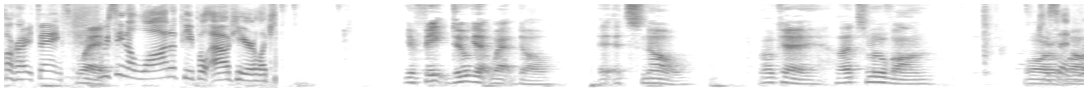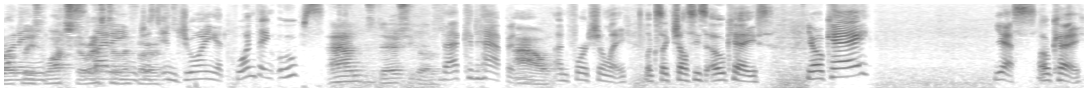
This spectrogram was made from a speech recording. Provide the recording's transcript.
All right, thanks. Wait. We've seen a lot of people out here, like Your feet do get wet though. It, it's snow. Okay, let's move on. Or you said, well, running, at least watch the rest sledding, of the just enjoying it. One thing, oops, and there she goes. that can happen. Ow. Unfortunately, looks like Chelsea's okay. You okay? Yes. Okay.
